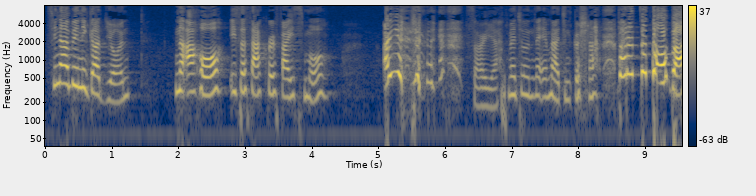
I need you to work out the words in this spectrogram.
Sinabi ni God yon na ako isa-sacrifice mo? Are you Sorry ah, medyo na-imagine ko siya. Parang totoo ba?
